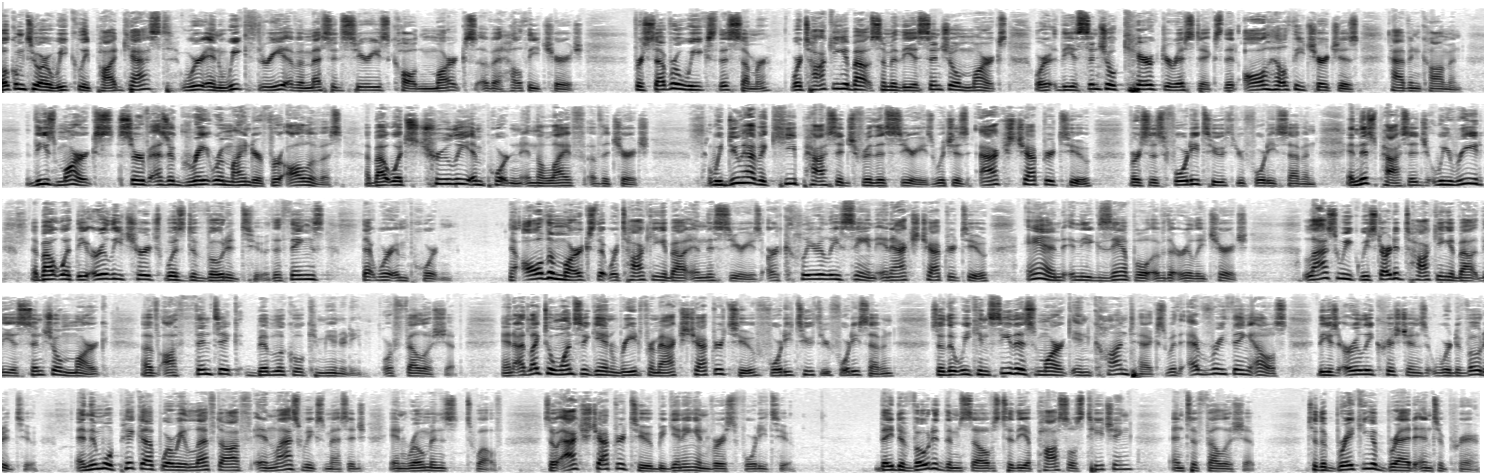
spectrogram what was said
Welcome to our weekly podcast. We're in week three of a message series called Marks of a Healthy Church. For several weeks this summer, we're talking about some of the essential marks or the essential characteristics that all healthy churches have in common. These marks serve as a great reminder for all of us about what's truly important in the life of the church. We do have a key passage for this series, which is Acts chapter 2, verses 42 through 47. In this passage, we read about what the early church was devoted to, the things that were important. Now, all the marks that we're talking about in this series are clearly seen in Acts chapter 2 and in the example of the early church. Last week, we started talking about the essential mark of authentic biblical community or fellowship. And I'd like to once again read from Acts chapter 2, 42 through 47, so that we can see this mark in context with everything else these early Christians were devoted to. And then we'll pick up where we left off in last week's message in Romans 12. So, Acts chapter 2, beginning in verse 42. They devoted themselves to the apostles' teaching and to fellowship, to the breaking of bread and to prayer.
